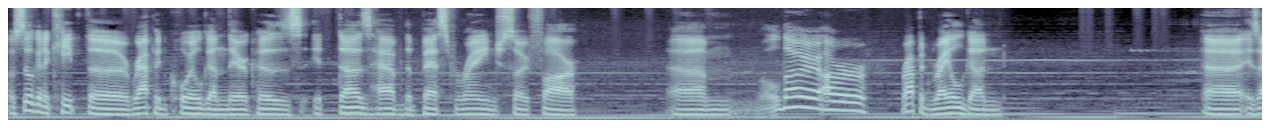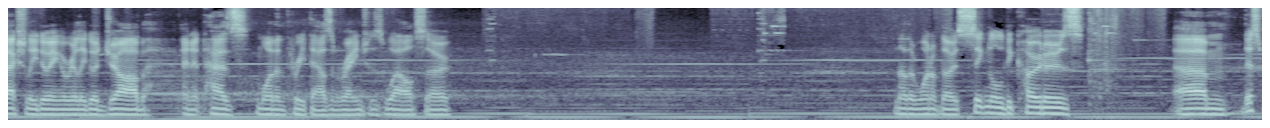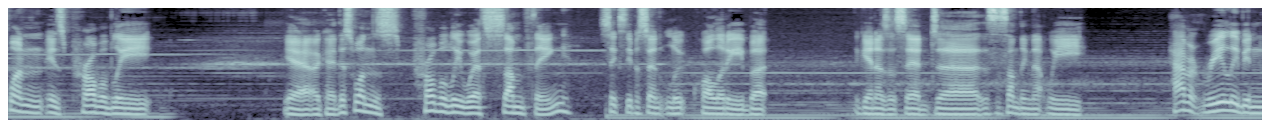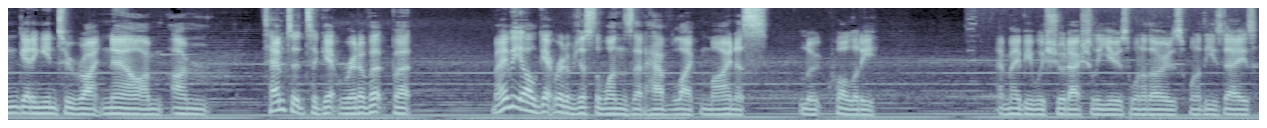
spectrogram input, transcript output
I'm still going to keep the rapid coil gun there because it does have the best range so far. Um, although our rapid railgun uh, is actually doing a really good job and it has more than 3000 range as well, so... Another one of those signal decoders. Um, this one is probably yeah, okay, this one's probably worth something. 60% loot quality, but again, as I said, uh, this is something that we haven't really been getting into right now. I'm, I'm tempted to get rid of it, but maybe I'll get rid of just the ones that have like minus loot quality. And maybe we should actually use one of those one of these days.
